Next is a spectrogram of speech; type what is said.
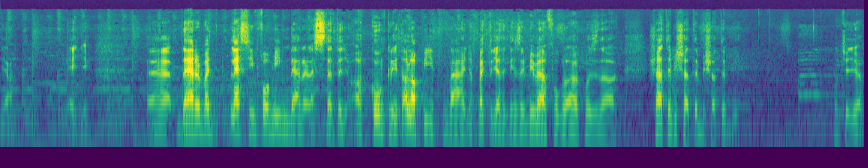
ja, ennyi. De erről majd lesz info mindenre lesz, tehát hogy a konkrét alapítványot meg tudjátok nézni, hogy mivel foglalkoznak, stb. stb. stb. Úgyhogy ja.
